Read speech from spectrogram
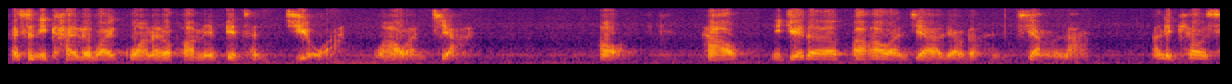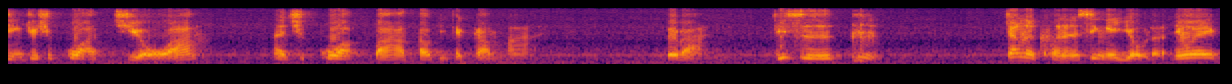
还是你开了外挂那个画面变成九啊？五号玩家，哦。好，你觉得八号玩家聊得很像狼，那你票型就去挂九啊，那你去挂八到底在干嘛？对吧？其实 这样的可能性也有了，因为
